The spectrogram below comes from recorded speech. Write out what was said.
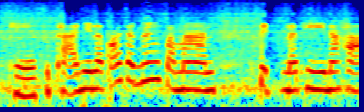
โอ เค สุดท้ายนี้เราก็จะนึ่งประมาณ 10 นาทีนะคะ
